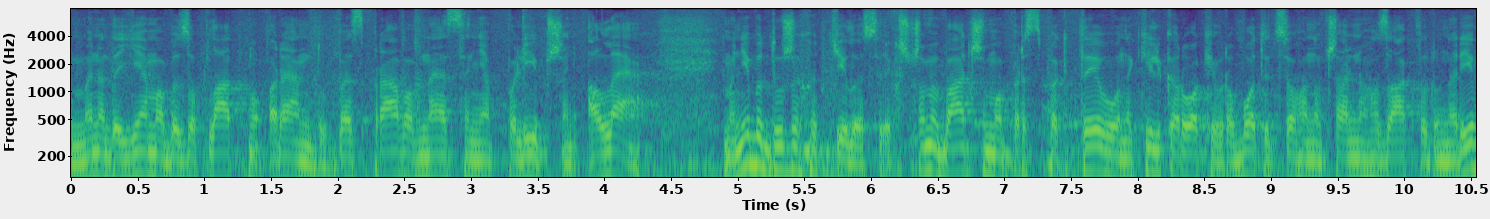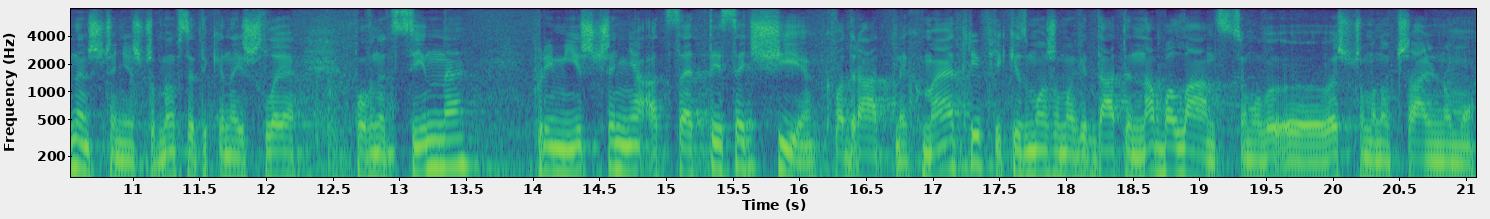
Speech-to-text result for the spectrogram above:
Ми надаємо безоплатну оренду, без права внесення поліпшень. Але мені би дуже хотілося, якщо ми бачимо перспективу на кілька років роботи цього навчального закладу на Рівненщині, щоб ми все-таки знайшли повноцінне. Приміщення, а це тисячі квадратних метрів, які зможемо віддати на баланс цьому е, вищому навчальному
